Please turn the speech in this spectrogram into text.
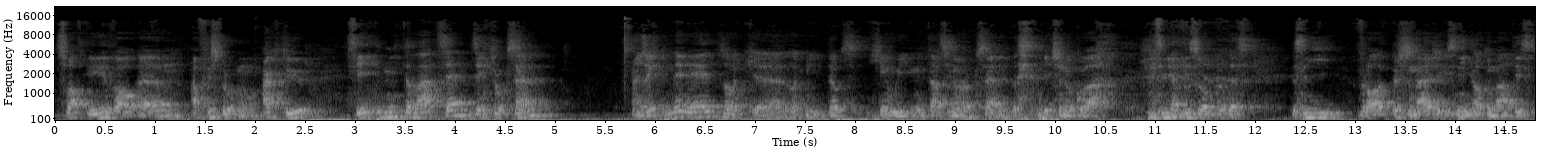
Zwat, in ieder geval ehm, afgesproken om 8 uur. Zeker niet te laat zijn, zegt Roxanne. En zegt, nee, nee, dat, zal ik, eh, dat, zal ik niet, dat was geen goede imitatie van Roxanne. Dat is een beetje ook wat... Het is niet altijd zo... Dat is, dat is niet... Vooral het personage is niet automatisch...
